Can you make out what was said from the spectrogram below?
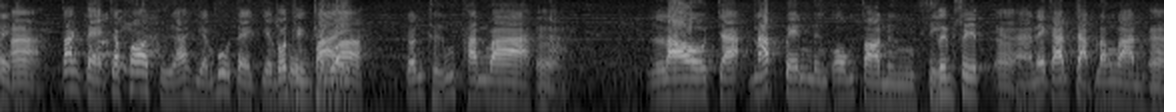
ย อ่า ตั้งแต่เจ้าพ่อเสือเหียงบู้แต่เกียงจนถึงกรุธันวาไปจนถึงธันวา เออเราจะนับเป็นหนึ่งองค์ต่อหนึ่งสิทหนึ่งธิ์สิทธิ์อ่าอ่าในการจับรางวัล อ่า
